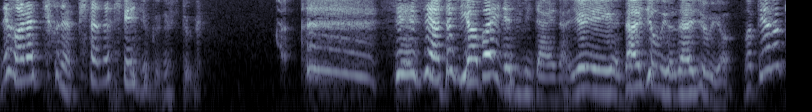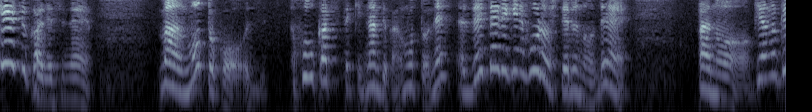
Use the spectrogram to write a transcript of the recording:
で、笑っちゃうのはピアノ継塾の人が 先生、私やばいです、みたいな。いやいやいや、大丈夫よ、大丈夫よ。まあ、ピアノ継塾はですね、まあ、もっとこう、包括的、なんていうかな、もっとね、全体的にフォローしてるので、あのピアノ系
